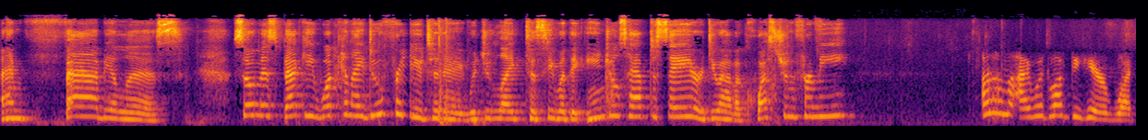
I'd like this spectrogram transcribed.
I'm fabulous. So, Miss Becky, what can I do for you today? Would you like to see what the angels have to say, or do you have a question for me? Um, I would love to hear what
